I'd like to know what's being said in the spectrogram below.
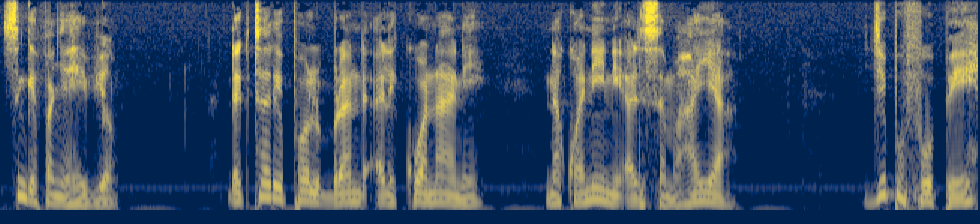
singefanya hivyo. Daktari paul brand alikuwa nani na kwa nini alisema haya? Jibu fupi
